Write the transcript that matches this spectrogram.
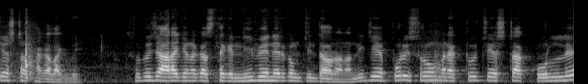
চেষ্টা থাকা লাগবে। শুধু যে আরেকজনের কাছ থেকে নিবেন এরকম চিন্তা ভাবনা না। নিজে পরিশ্রম আর একটু চেষ্টা করলে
